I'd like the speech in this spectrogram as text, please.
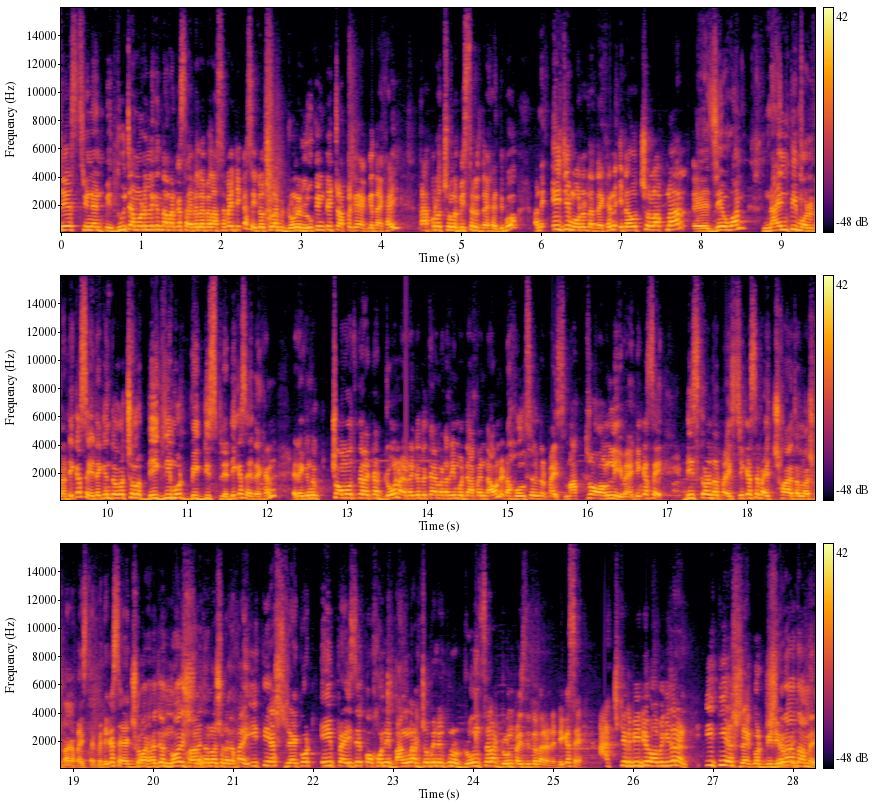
জে থ্রি নাইন পি দুইটা মডেল কিন্তু আমার কাছে অ্যাভেলেবেল আছে ভাই ঠিক আছে? এটা হচ্ছে আমি ড্রোনের লুকিংটা একটু আপনাকে আগে দেখাই। তারপর হচ্ছে বিস্তারিত দেখাই দিব। মানে এই যে মডেলটা দেখেন এটা হচ্ছে আপনার জে ওয়ান নাইন পি মডেলটা ঠিক আছে? এটা কিন্তু হচ্ছে বিগ রিমোট বিগ ডিসপ্লে ঠিক আছে? দেখেন এটা কিন্তু চমৎকার একটা ড্রোন এটা কিন্তু camera remote up and down এটা হোলসেলের প্রাইস মাত্র অনলি ভাই ঠিক আছে? ডিসকাউন্টের প্রাইস ঠিক আছে ভাই? ছয় হাজার নয়শো টাকা প্রাইস থাকবে ঠিক আছে? একদম 6,900 ছয় হাজার নশো টাকা। ভাই ইতিহাস রেকর্ড এই প্রাইসে কখনই বাংলার জমিনের কোনো ড্রোন সেলার ড্রোন প্রাইস দিতে পারে না ঠিক আছে? আজকের ভিডিও হবে কি জানেন? ইতিহাস রেকর্ড ভিডিও সেরা দামে।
